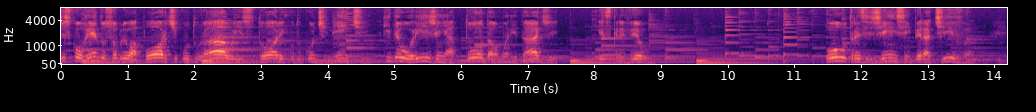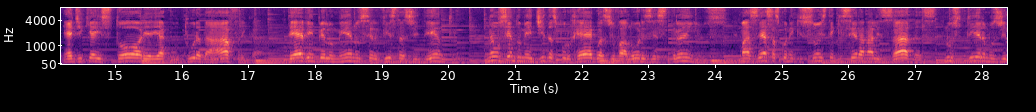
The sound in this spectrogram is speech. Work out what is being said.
discorrendo sobre o aporte cultural e histórico do continente que deu origem a toda a humanidade, escreveu: Outra exigência imperativa é de que a história e a cultura da África devem pelo menos ser vistas de dentro, não sendo medidas por réguas de valores estranhos, mas essas conexões têm que ser analisadas nos termos de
